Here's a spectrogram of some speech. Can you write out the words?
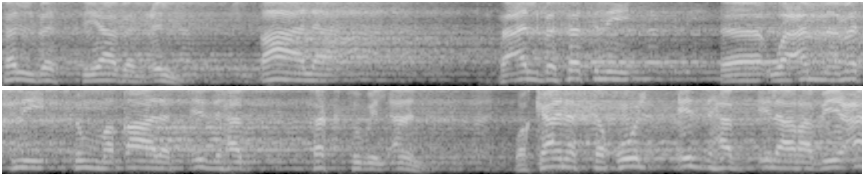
فالبس ثياب العلم. قال فألبستني آه، وعممتني. ثم قالت اذهب فاكتب الآن. وكانت تقول اذهب إلى ربيعة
